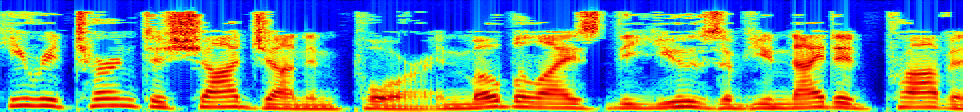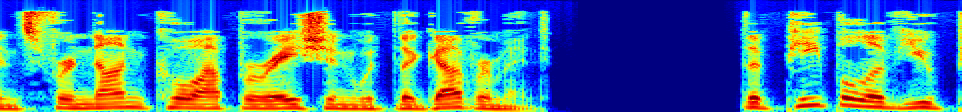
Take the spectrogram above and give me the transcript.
He returned to Shahjahanpur and mobilized the youths of United Province for non-cooperation with the government. The people of UP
